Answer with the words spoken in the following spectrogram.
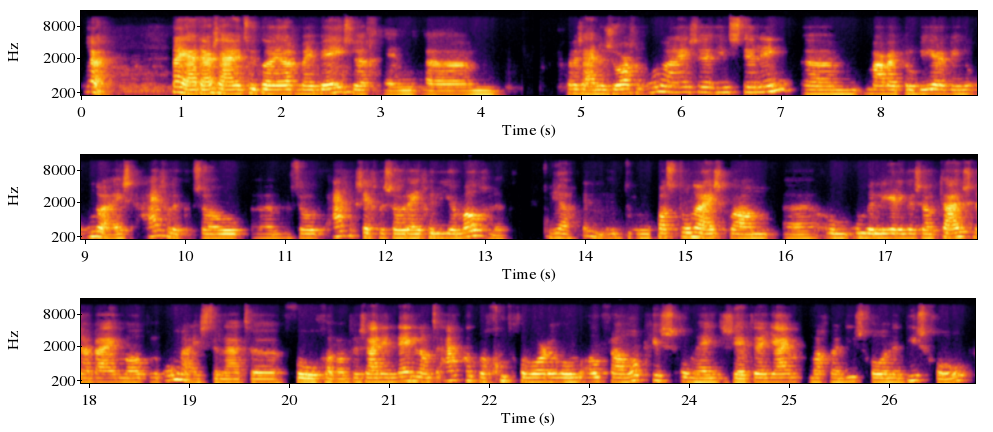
Ja, nou ja, daar zijn we natuurlijk wel heel erg mee bezig. En ehm, we zijn een zorg- en onderwijsinstelling, um, maar wij proberen binnen onderwijs eigenlijk zo, um, zo, eigenlijk zeggen we zo regulier mogelijk. Ja. En toen pas het onderwijs kwam uh, om, om de leerlingen zo thuis nabij mogelijk onderwijs te laten volgen. Want we zijn in Nederland eigenlijk ook wel goed geworden om overal hokjes omheen te zetten. Jij mag naar die school en naar die school.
